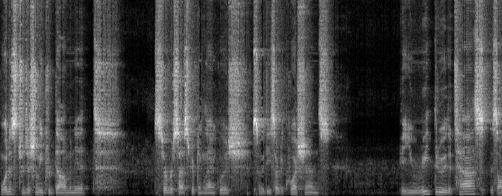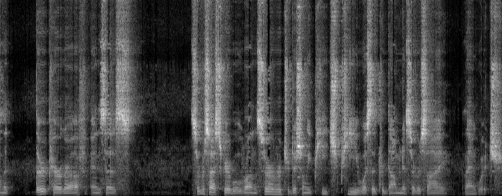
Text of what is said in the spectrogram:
What is traditionally predominant server-side scripting language? So these are the questions. You read through the task, it's on the third paragraph and it says server-side script will run on the server. Traditionally PHP was the predominant server-side language.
